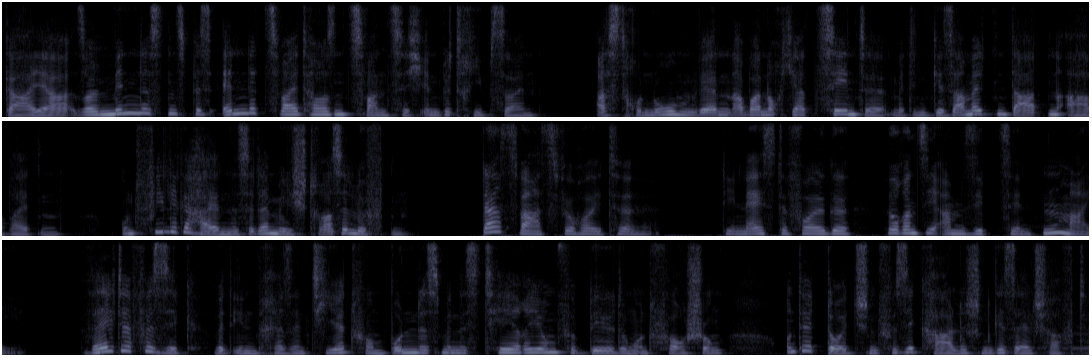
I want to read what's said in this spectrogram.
Gaia soll mindestens bis Ende 2020 in Betrieb sein. Astronomen werden aber noch Jahrzehnte mit den gesammelten Daten arbeiten und viele Geheimnisse der Milchstraße lüften. Das war's für heute. Die nächste Folge hören Sie am 17. Mai. Welt der Physik wird Ihnen präsentiert vom Bundesministerium für Bildung und Forschung und der Deutschen Physikalischen Gesellschaft.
